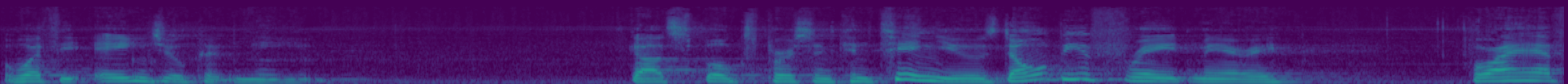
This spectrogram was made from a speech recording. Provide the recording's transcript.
what the angel could mean. God's spokesperson continues, Don't be afraid, Mary, for I have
